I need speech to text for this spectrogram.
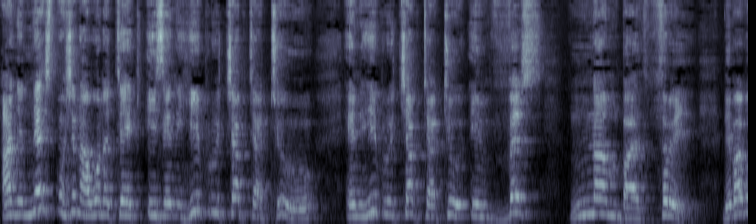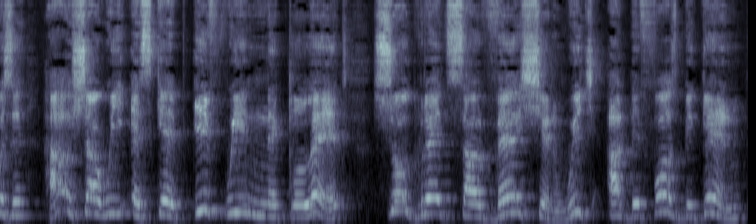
And the next portion I want to take is in Hebrew chapter 2, in Hebrew chapter 2, in verse number 3. The Bible says, How shall we escape if we neglect so great salvation, which at the first began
